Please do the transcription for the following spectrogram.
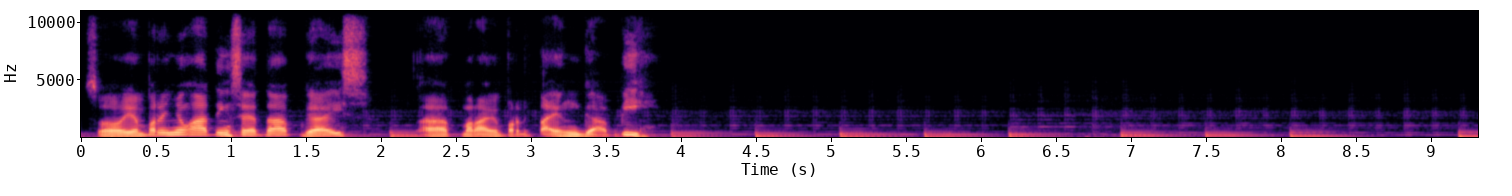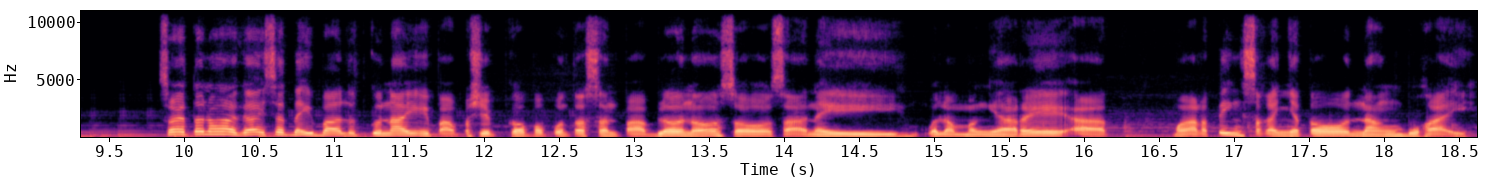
So yan pa rin yung ating setup guys. At marami pa rin tayong gapi. So ito na nga guys at naibalot ko na yung ipapaship ko papunta sa San Pablo no. So sana'y walang mangyari at makarating sa kanya to ng buhay.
